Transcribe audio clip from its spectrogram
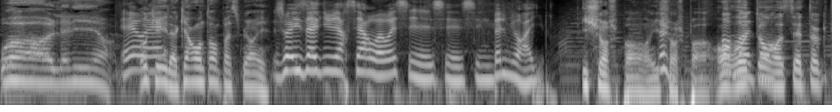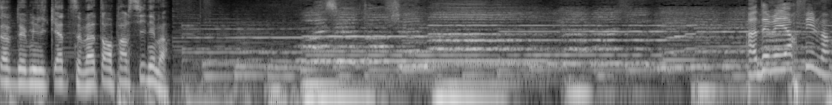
Wow, le délire Eh ouais. Ok, il a 40 ans, passe muraille. Joyeux anniversaire, ouais, ouais, c'est- c'est c'est une belle muraille. Il change pas, hein, il change pas. Oh, On bah, retourne au 7 octobre 2004, ce matin on parle cinéma. Un des meilleurs films. hein.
